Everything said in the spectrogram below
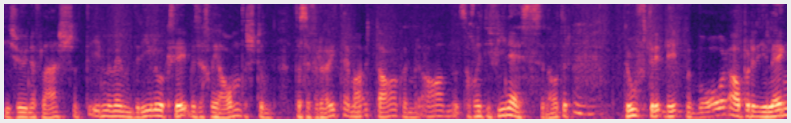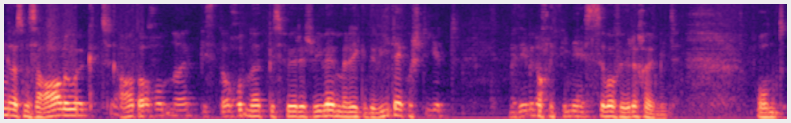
die schönen Flaschen. Und immer wenn man reinschaut, sieht man es ein bisschen anders. Und das erfreut einem Alltag, wenn man ah, so ein bisschen die Finessen, oder? Mhm. Der Auftritt nimmt man wahr, aber je länger man es anschaut, ah, da kommt noch etwas, da kommt noch etwas vor, ist wie wenn man irgendein Wein degustiert, man hat immer noch ein bisschen Finessen, die vorkommen. Und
